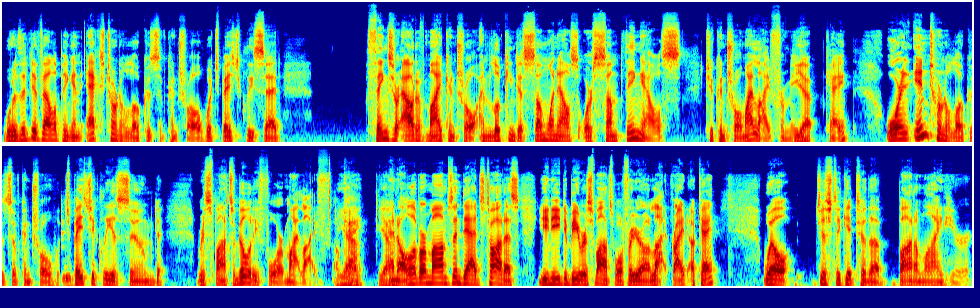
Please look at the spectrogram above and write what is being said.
Were they developing an external locus of control, which basically said, things are out of my control. I'm looking to someone else or something else to control my life for me. Yep. Okay. Or an internal locus of control, which basically assumed responsibility for my life. Okay. Yeah. Yeah. And all of our moms and dads taught us you need to be responsible for your own life, right? Okay. Well, just to get to the bottom line here,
